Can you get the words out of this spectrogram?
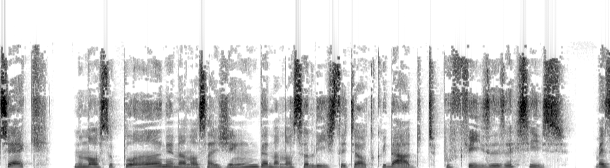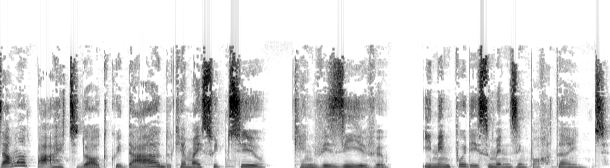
check no nosso plano, na nossa agenda, na nossa lista de autocuidado, tipo, fiz exercício. Mas há uma parte do autocuidado que é mais sutil, que é invisível, e nem por isso menos importante.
